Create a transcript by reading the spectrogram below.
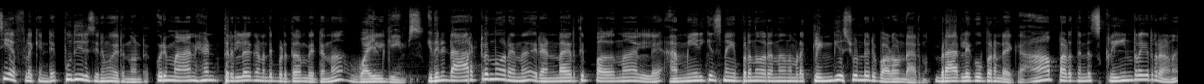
സി എഫ്ലക്കിന്റെ പുതിയൊരു സിനിമ വരുന്നുണ്ട്. ഒരു മാൻഹാൻഡ് ത്രില്ലർ കണത്തിപ്പെടുത്താൻ പറ്റുന്ന വൈൽഡ് ഗെയിംസ് ഇതിന്റെ ഡയറക്ടർ എന്ന് പറയുന്നത് രണ്ടായിരത്തി പതിനാലിലെ അമേരിക്കൻ സ്നൈപ്പർ എന്ന് പറയുന്ന നമ്മുടെ ക്ലിൻഡി സ്റ്റൂഡിന്റെ ഒരു പടം ഉണ്ടായിരുന്നു ബ്രാഡ്ലി കൂപ്പറിന്റെ ഒക്കെ. ആ പടത്തിന്റെ സ്ക്രീൻ റൈറ്ററാണ്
